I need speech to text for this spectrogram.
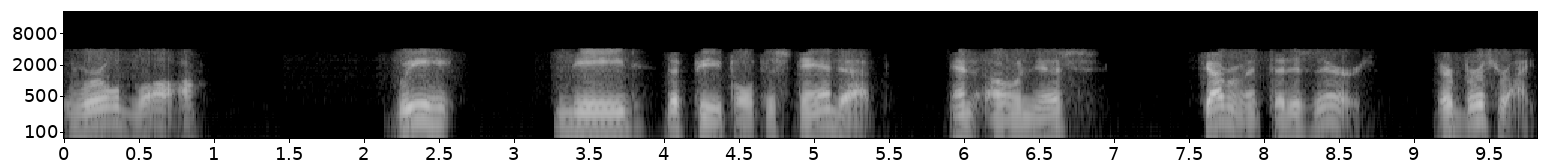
world law, we need the people to stand up and own this government that is theirs, their birthright.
